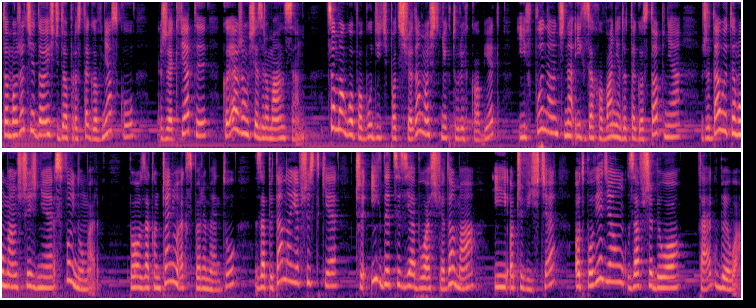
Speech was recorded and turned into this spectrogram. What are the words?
to możecie dojść do prostego wniosku, że kwiaty kojarzą się z romansem, co mogło pobudzić podświadomość niektórych kobiet i wpłynąć na ich zachowanie do tego stopnia, że dały temu mężczyźnie swój numer. Po zakończeniu eksperymentu zapytano je wszystkie, czy ich decyzja była świadoma, i oczywiście odpowiedzią zawsze było tak, była.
